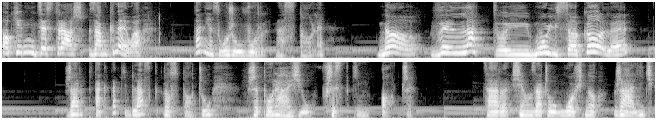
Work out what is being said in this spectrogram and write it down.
okiennice straż zamknęła. Wania złożył wór na stole. No, wylatuj, mój sokole. Żar ptak taki blask roztoczył, że poraził wszystkim oczy. Car się zaczął głośno żalić.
